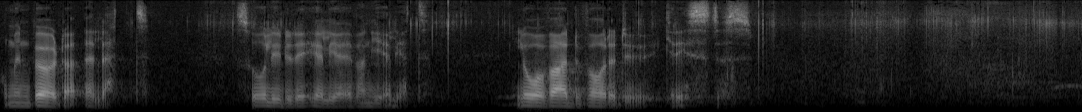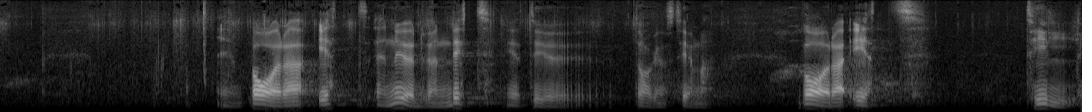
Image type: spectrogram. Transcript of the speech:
och min börda är lätt. Så lyder det heliga evangeliet. Lovad vare du, Kristus. Eh, bara ett är nödvändigt, heter ju dagens tema. Bara ett till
